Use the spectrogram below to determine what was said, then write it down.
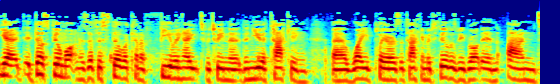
Yeah, it, it, does feel, Martin, as if there's still a kind of feeling out between the, the new attacking uh, wide players, attacking midfielders we brought in, and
